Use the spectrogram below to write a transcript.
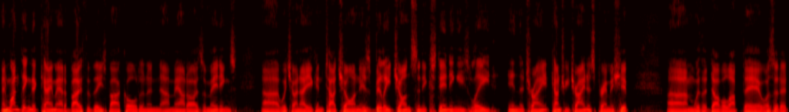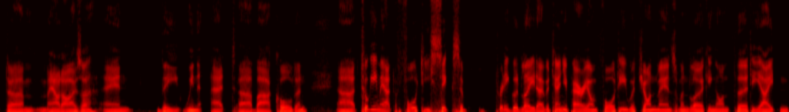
And one thing that came out of both of these Barcaldine and uh, Mount Isa meetings, uh, which I know you can touch on, is Billy Johnson extending his lead in the country trainers premiership um, with a double up there. Was it at um, Mount Isa and the win at uh, Barcaldine? Uh, took him out to 46 pretty good lead over Tanya Parry on 40 with John Manselman lurking on 38. And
